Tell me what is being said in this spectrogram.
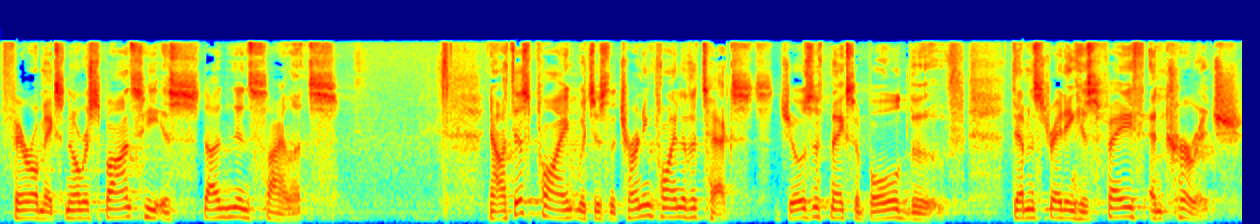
Pharaoh makes no response. He is stunned in silence. Now, at this point, which is the turning point of the text, Joseph makes a bold move, demonstrating his faith and courage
